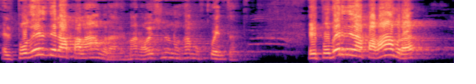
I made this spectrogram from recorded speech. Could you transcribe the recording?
El poder de la palabra, hermano, a veces no nos damos cuenta. El poder de la palabra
